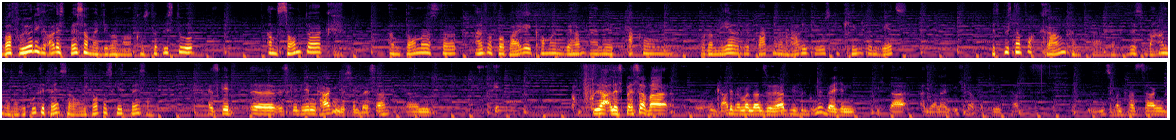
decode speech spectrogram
War früher nicht alles besser, mein lieber Markus? Da bist du am Sonntag, am Donnerstag einfach vorbeigekommen. Wir haben eine Packung oder mehrere Packungen Haribos gekillt und jetzt, jetzt bist du einfach krank am Freitag. Das ist Wahnsinn. Also gute Besserung. Ich hoffe, es geht besser. Es geht, äh, es geht jeden Tag ein bisschen besser. Ähm, früher alles besser war, gerade wenn man dann so hört, wie viele Gummibärchen ich da, also allein ich da vertilgt habe, muss man fast sagen,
